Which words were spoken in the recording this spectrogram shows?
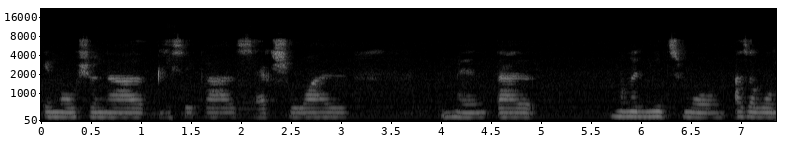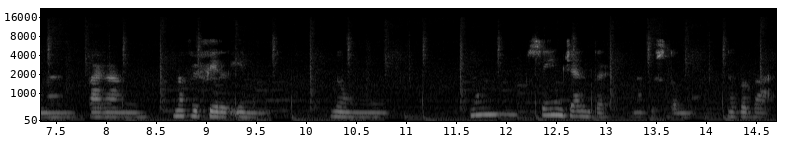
emotional, physical, sexual, mental, mga needs mo as a woman, parang nafe-fill in nung nung same gender na gusto mo, na babae.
